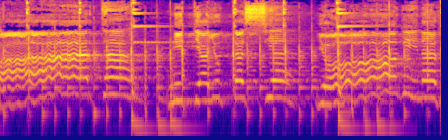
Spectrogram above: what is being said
पार्थ नित्ययुक्तस्य योगिनः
